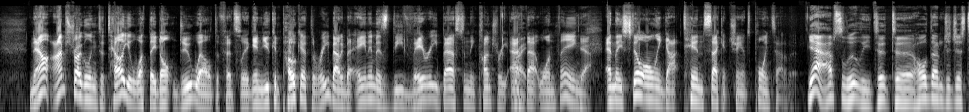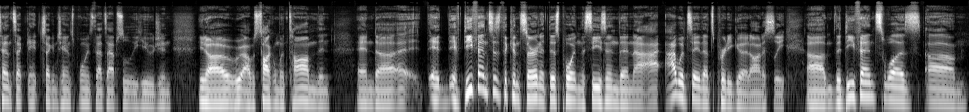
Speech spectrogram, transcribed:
Now I'm struggling to tell you what they don't do well defensively. Again, you can poke at the rebounding, but A&M is the very best in the country at Right. that one thing, Yeah. and they still only got 10 second chance points out of it. Yeah, absolutely. To to hold them to just 10 second second chance points, that's absolutely huge. And you know, I, I was talking with Tom then and uh, it, if defense is the concern at this point in the season, then I, I would say that's pretty good, honestly. Um, the defense was. Um,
